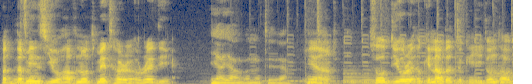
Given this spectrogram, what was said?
But that means you have not met her already. Yeah, yeah, I'm not yeah. Yeah. So do you alre- okay now that okay you don't have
